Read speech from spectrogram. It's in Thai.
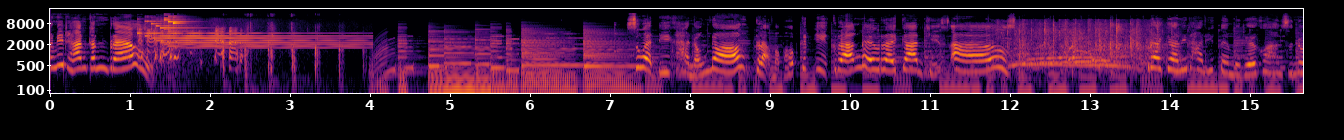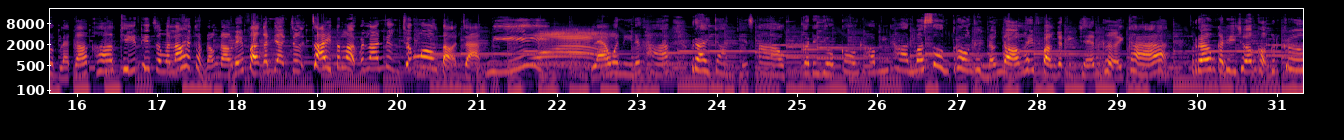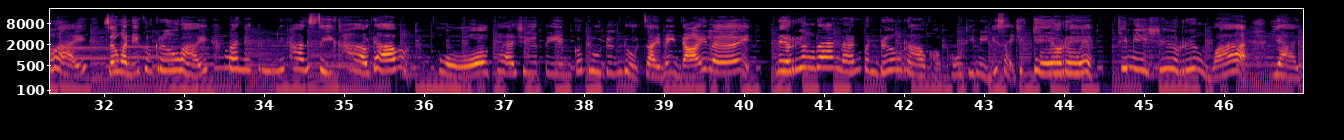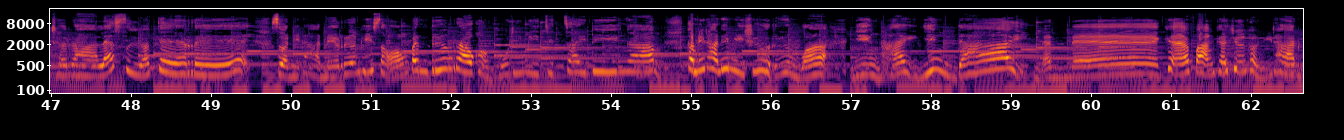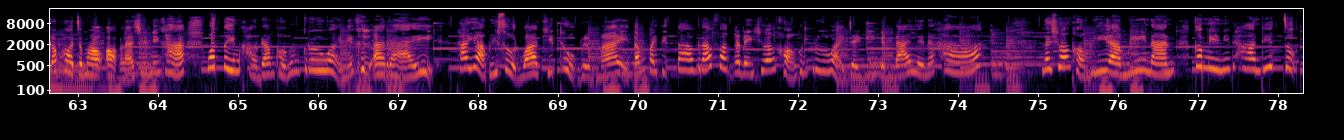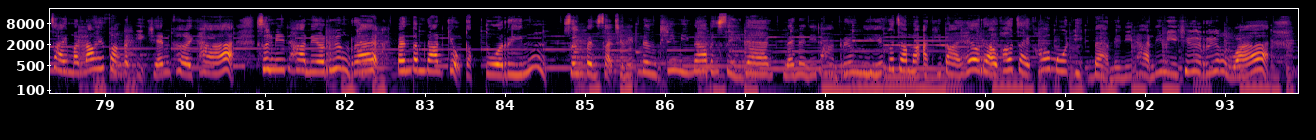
ฟังนิทานกันแล้ว สวัสดีค่ะน้องๆ กลับมาพบกันอีกครั้งในรายการคิสอา รายการนิทานที่เต็มไปด้วยความสนุกและก็ข้อคิดที่จะมาเล่าให้กับน้องๆ ได้ฟังกันอย่างจุใจตลอดเวลาหนึ่งชั่วโมงต่อจากนี้ แล้ววันนี้นะคะ รายการคิสอาวก็ได้ยกกองทัพนิทานมาส่งตรงถึงน้องๆ ให้ฟังกันอีกเช่นเคยค่ะ เริ่มกันที่ช่วงของคุณครูไหว ซึ่งวันนี้คุณครูไหวมาในตรีมนิทานสีขาวดำโห แค่ชื่อตีมก็ดูดึงดูดใจไม่น้อยเลย ในเรื่องแรกนั้นเป็นเรื่องราวของผู้ที่มีนิสัยที่เกเร ที่มีชื่อเรื่องว่ายายชราและเสือเกเร ส่วนนิทานในเรื่องที่สองเป็นเรื่องราวของผู้ที่มีจิตใจดีงาม กับนิทานที่มีชื่อเรื่องว่า ยิ่งให้ยิ่งได้ นั่นแน่แค่ฟังแค่ชื่อของนิทานก็พอจะมองออกแล้วใช่ไหมคะ ว่าธีมขาวดำของคุณครูไหวนี่คืออะไร ถ้าอยากพิสูจน์ว่าคิดถูกหรือไม่ ต้องไปติดตามรับฟังกันในช่วงของคุณครูไหวใจดีกันได้เลยนะคะ และช่วงของพี่ยามีนั้น ก็มีนิทานที่จุใจมาเล่าให้ฟังกันอีกเช่นเคยค่ะ ซึ่งนิทานในเรื่องแรกเป็นตำนานเกี่ยวกับตัวริ้น ซึ่งเป็นสัตว์ชนิดหนึ่งที่มีหน้าเป็นสีแดง และในนิทานเรื่องนี้ก็จะมาอธิบายให้เราเข้าใจข้อมูลอีกแบบในนิทานที่มีชื่อเรื่องว่า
